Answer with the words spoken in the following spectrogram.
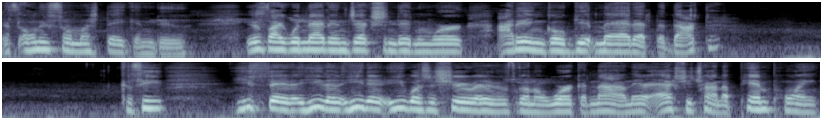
it's only so much they can do. It's like when that injection didn't work, I didn't go get mad at the doctor. Cause he he said that he didn't he didn't he wasn't sure whether it was gonna work or not. And they're actually trying to pinpoint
